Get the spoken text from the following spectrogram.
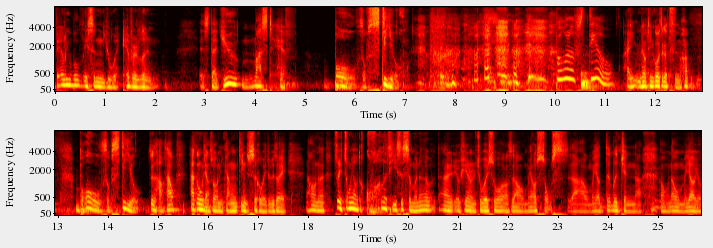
valuable lesson you will ever learn is that you must have balls of steel. Ball of steel，哎，没有听过这个词吗 balls of steel，就是好，他他跟我讲说，你刚进社会，对不对？ 然后呢，最重要的 quality 是什么呢？当然，有些人就会说，老师啊，我们要守时啊，我们要 diligent 啊，哦，那我们要有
